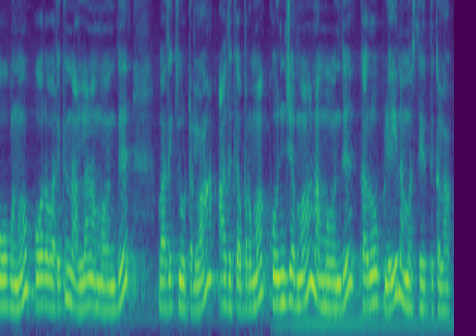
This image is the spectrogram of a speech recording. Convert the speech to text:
போகணும். போகிற வரைக்கும் நல்லா நம்ம வந்து வதக்கி விட்டுடலாம். அதுக்கப்புறமா கொஞ்சமாக நம்ம வந்து கருவேப்பிலையும் நம்ம சேர்த்துக்கலாம்.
